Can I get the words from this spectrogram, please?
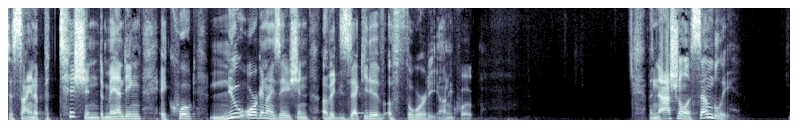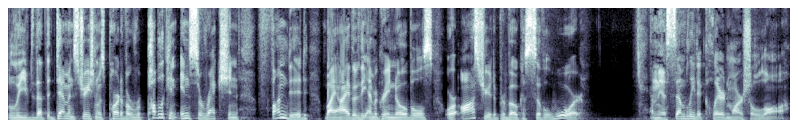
to sign a petition demanding a quote, new organization of executive authority, unquote. The National Assembly believed that the demonstration was part of a Republican insurrection funded by either the emigre nobles or Austria to provoke a civil war. And the Assembly declared martial law.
